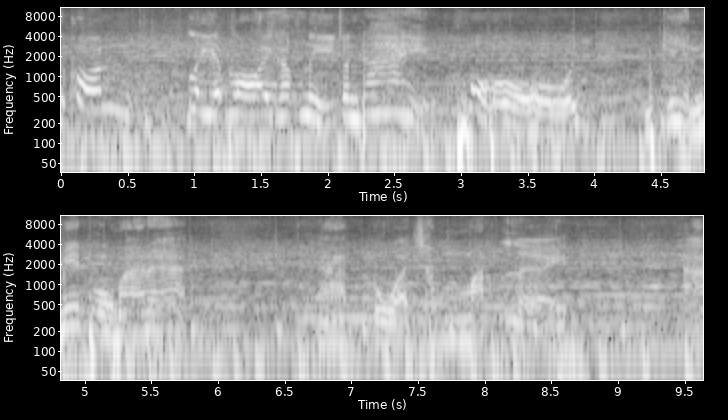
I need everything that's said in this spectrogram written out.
ทุกคนเรียบร้อยครับหนีจนได้โอ้โหเมื่อกี้เห็นมีดโผล่มานะฮะน่ากลัวชะมัดเลยอะ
